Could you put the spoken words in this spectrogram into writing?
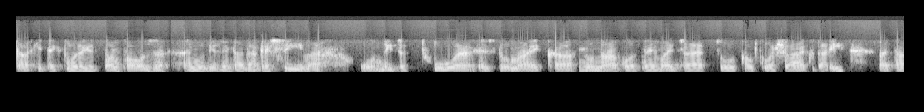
Tā arhitektūra ir pompoza, diezgan tāda agresīva, un līdz ar to es domāju, ka nu, nākotnē vajadzētu kaut ko ar šo ēku darīt lai tā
